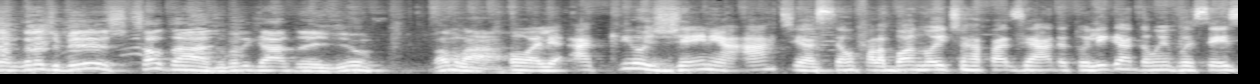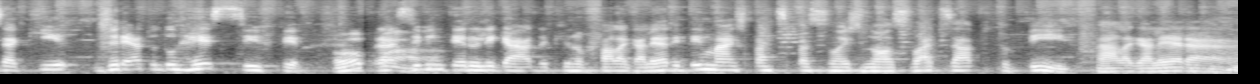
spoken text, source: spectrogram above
Um grande beijo. Saudade. Obrigado aí, viu? Vamos lá. Olha, a Criogênia Arte e Ação fala: boa noite, rapaziada. Tô ligadão em vocês aqui, direto do Recife. Opa. Brasil inteiro ligado aqui no Fala Galera. E tem mais participações no nosso WhatsApp Tupi. Fala, galera.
